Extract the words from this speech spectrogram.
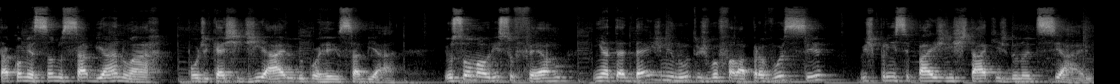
Tá começando o Sabiá no ar, podcast diário do Correio Sabiá. Eu sou Maurício Ferro e em até 10 minutos vou falar para você os principais destaques do noticiário.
